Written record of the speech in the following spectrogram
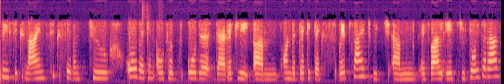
369 672, or they can also order directly um, on the Tekkie Tax website, which um, as well as through Toys R Us.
